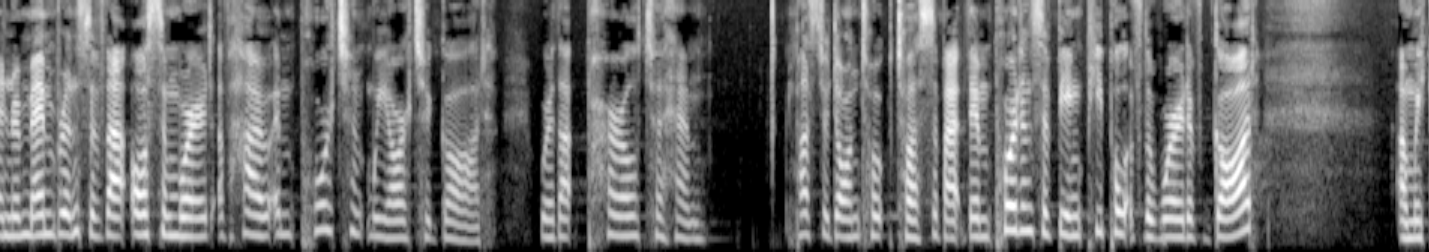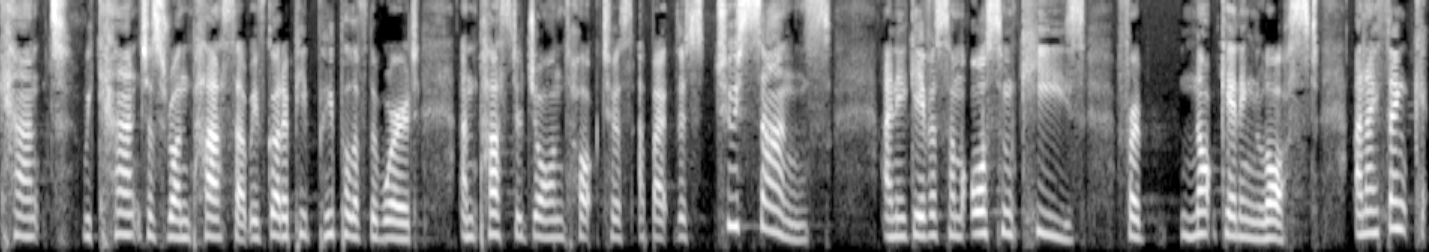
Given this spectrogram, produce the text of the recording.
in remembrance of that awesome word of how important we are to God. We're that pearl to Him. Pastor Don talked to us about the importance of being people of the Word of God. And we can't, we can't just run past that. We've got to be people of the Word. And Pastor John talked to us about this two sons, and he gave us some awesome keys for not getting lost. And I think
